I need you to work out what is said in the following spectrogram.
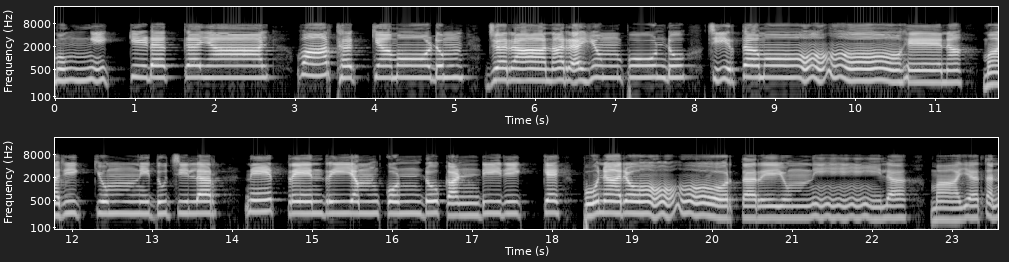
മുങ്ങിക്കിടക്കയാൽ വാർദ്ധക്യമോടും ജരാനരയും പൂണ്ടു ചീർത്തമോഹേന മരിക്കും നിതു ചിലർ. നേത്രേന്ദ്രിയം കൊണ്ടു കണ്ടിരിക്കെ പുനരോർത്തറിയും നീല മായതൻ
